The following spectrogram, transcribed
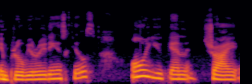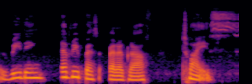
improve your reading skills, or you can try reading every paragraph twice.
